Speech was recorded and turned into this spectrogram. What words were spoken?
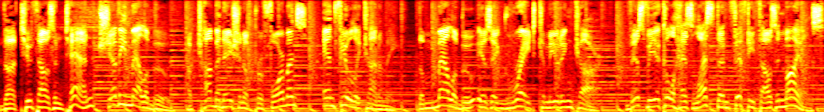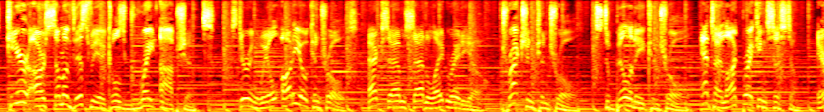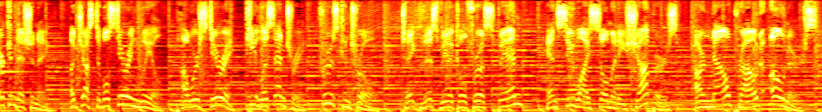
The 2010 Chevy Malibu, a combination of performance and fuel economy. The Malibu is a great commuting car. This vehicle has less than 50,000 miles. Here are some of this vehicle's great options. Steering wheel audio controls, XM satellite radio, traction control, stability control, anti-lock braking system, air conditioning, adjustable steering wheel, power steering, keyless entry, cruise control. Take this vehicle for a spin and see why so many shoppers are now proud owners.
